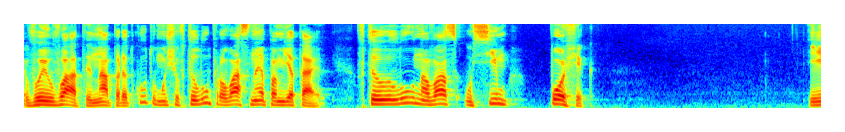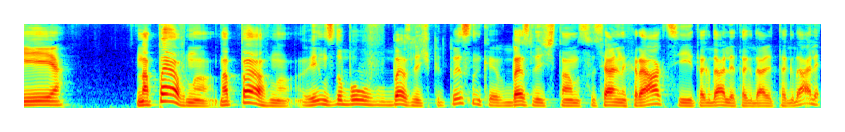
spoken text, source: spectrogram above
воювати напередку, тому що в тилу про вас не пам'ятають. В тилу на вас усім пофіг. І напевно, напевно, він здобув безліч підписників, безліч там соціальних реакцій і так далі. так далі, так далі.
